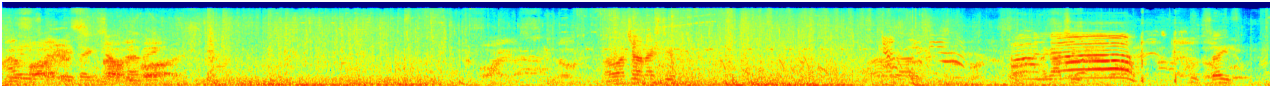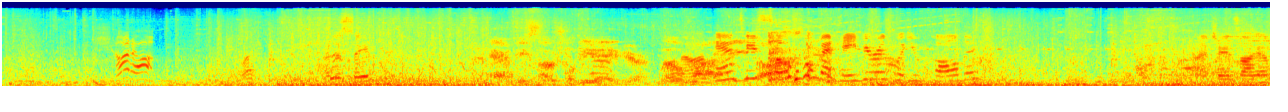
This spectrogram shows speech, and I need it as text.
The fire's everything so heavy? advised. Defiance loaded. Oh, watch out next to you. Oh, oh, I no! got you. Save. Shut up. What? I just saved you. Antisocial behavior will No. not be Antisocial behavior is what you called it? Can I chainsaw him?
